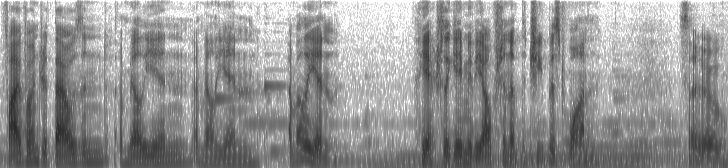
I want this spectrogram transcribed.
500,000, a million, a million, a million. He actually gave me the option of the cheapest one. So,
